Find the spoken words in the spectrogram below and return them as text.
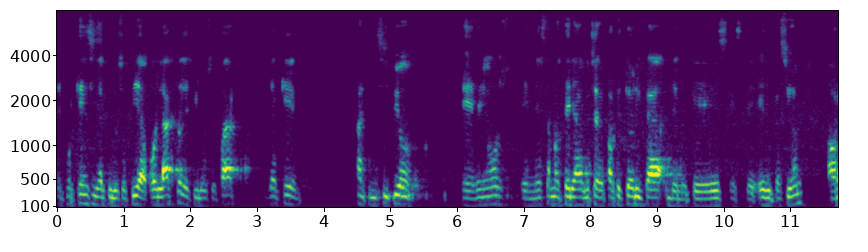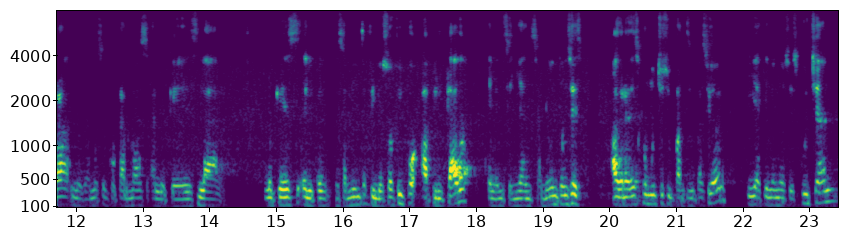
de por qué enseñar filosofía o el acto de filosofar, ya que al principio eh, venimos en esta materia mucha parte teórica de lo que es este, educación, ahora nos vamos a enfocar más a lo que es la lo que es el pensamiento filosófico aplicado en la enseñanza, ¿no? Entonces, agradezco mucho su participación y a quienes nos escuchan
